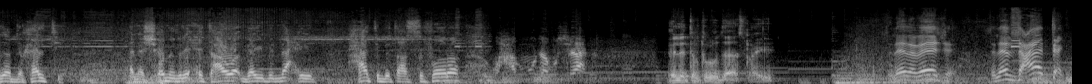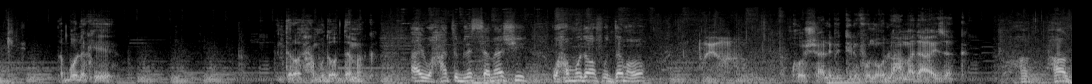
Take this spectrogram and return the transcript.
حماده ابن خالتي أنا شامم ريحة عوق جاي من ناحية حاتم بتاع السفارة. وحمود أبو سعد إيه اللي أنت بتقوله ده يا إسماعيل؟ سلام يا باشا. سلام سعادتك. طب بقول لك إيه؟ أنت الواد حموده قدامك؟ أيوه حاتم لسه ماشي وحمود واقف قدامه أهو. خش عليه بالتليفون وقول له حماده عايزك. حاضر.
